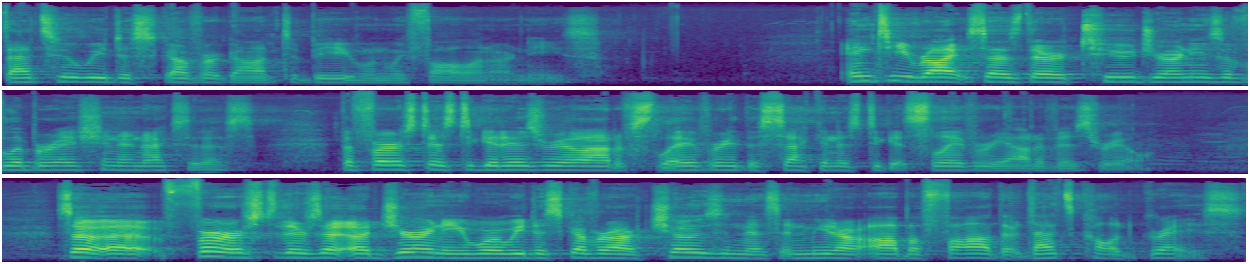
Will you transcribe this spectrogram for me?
That's who we discover God to be when we fall on our knees. N.T. Wright says there are two journeys of liberation in Exodus. The first is to get Israel out of slavery, the second is to get slavery out of Israel. So, uh, first, there's a, a journey where we discover our chosenness and meet our Abba Father. That's called grace.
